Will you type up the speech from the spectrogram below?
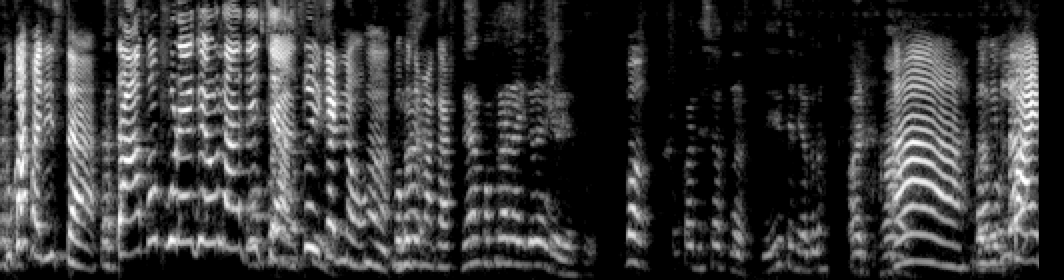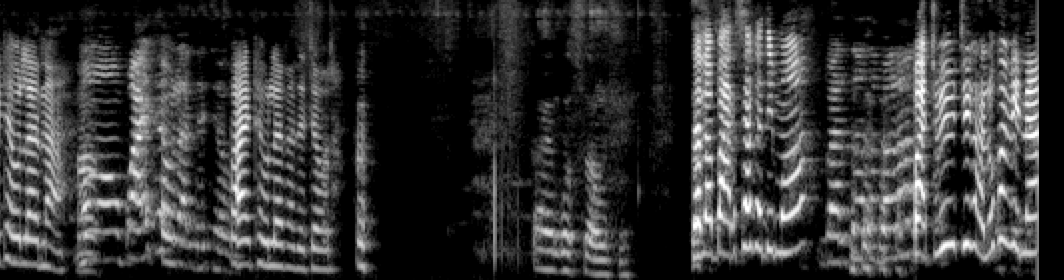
तू का खय दिसता? ताब पुढे घेऊन आ त्याच्यात तू इकडनं हा. बघू दे माका कपड्याला इकडे बघ. दिसत नसती? पाय ठेवला ना. पाय ठेवला त्याच्यावर. पाय ठेवला ना त्याच्यावर. काय गोष्ट सांगते? चला बारसा कधी मग. पाचवीची घालू का विना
